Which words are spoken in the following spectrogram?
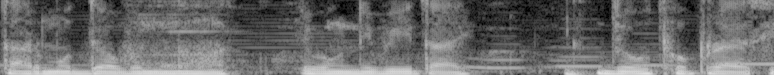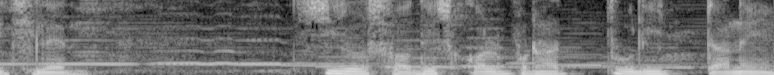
তার মধ্যে অবনীন্দ্রনাথ এবং নিবেদিতায় যৌথ প্রয়াসী ছিলেন। চির স্বদেশ কল্পনার তুলির টানে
